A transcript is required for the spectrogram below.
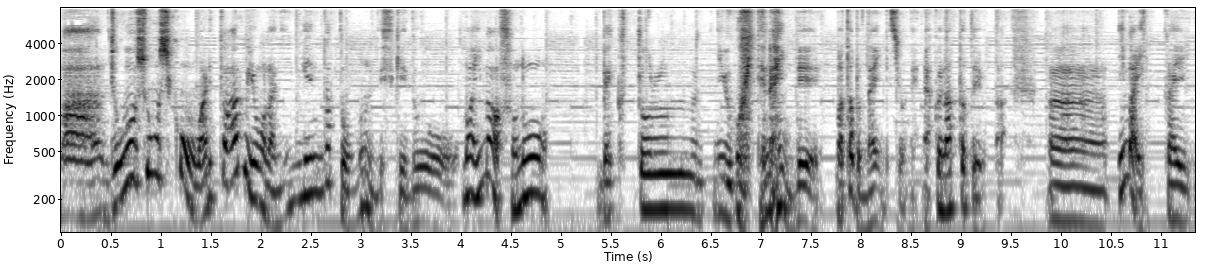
まあ、上昇志向割とあるような人間だと思うんですけど、まあ今はそのベクトルに動いてないんで、まあ多分ないんですよね。なくなったというか、うん、今一回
